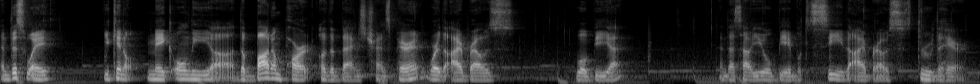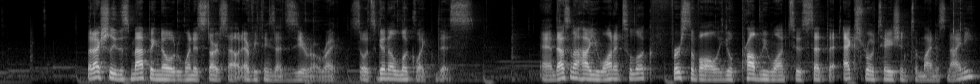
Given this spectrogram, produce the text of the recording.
And this way, you can make only uh, the bottom part of the bangs transparent where the eyebrows will be at. And that's how you'll be able to see the eyebrows through the hair. But actually this mapping node, when it starts out, everything's at zero, right? So it's gonna look like this. And that's not how you want it to look. First of all, you'll probably want to set the X rotation to minus 90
